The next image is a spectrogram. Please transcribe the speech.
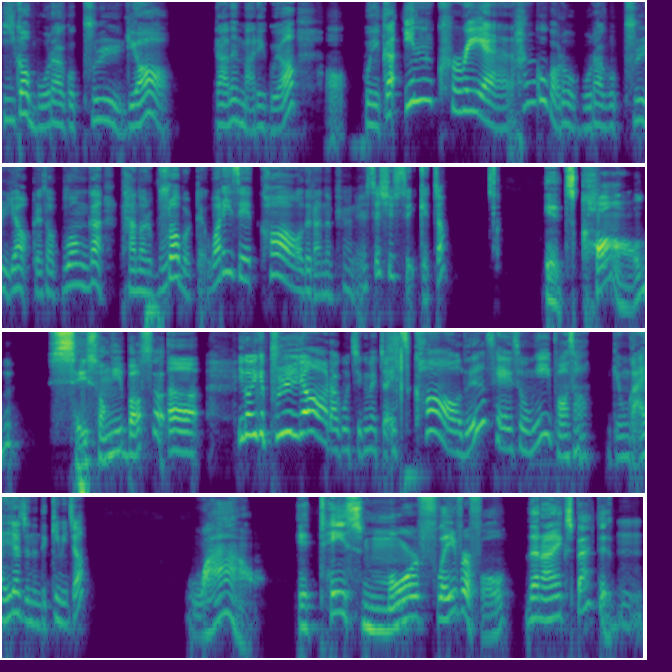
이거 뭐라고 불려? 라는 말이고요. 어, 보니까 in Korean 한국어로 뭐라고 불려. 그래서 무언가 단어를 물어볼 때 what is it called? 라는 표현을 쓰실 수 있겠죠? It's called seisongi bosot. 어, 이거 이게 불려라고 지금 했죠. It's called 새송이 버섯. 이게 뭔가 알려주는 느낌이죠? Wow. It tastes more flavorful than I expected. 음,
